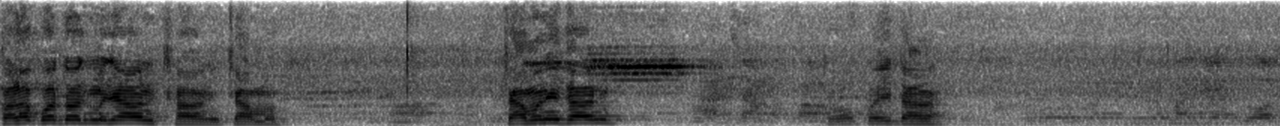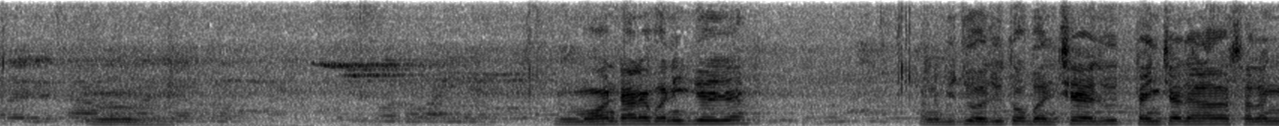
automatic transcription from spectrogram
કડક હોય તો જ મજા આવે ને ખાવાની ચામાં. ચામાં નહીં ખાવાની? તો પછી દાણા. મોહન ઠારે બની ગયો છે. અને બીજું હજુ તો બનશે, હજુ ત્રણ ચાર દાડા સલંગ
